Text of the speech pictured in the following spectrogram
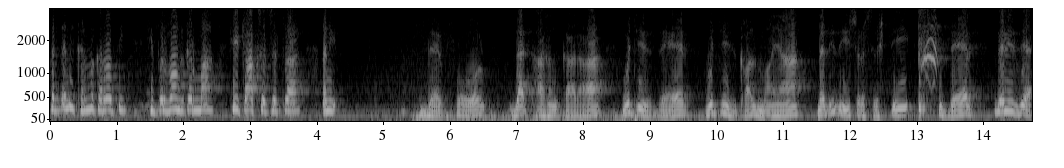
But then karma karoti. He performs karma, he talks, etc. And he, therefore, that ahankara which is there, which is called maya, that is Ishvara Srishti. there, there is a,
